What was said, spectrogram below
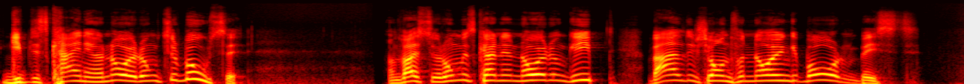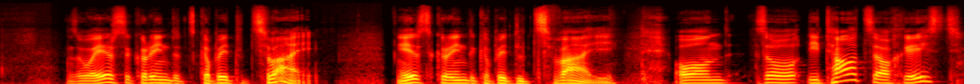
gibt es keine Erneuerung zur Buße. Und weißt du, warum es keine Erneuerung gibt? Weil du schon von neuem geboren bist. So 1. Korinther Kapitel 2. 1. Korinther Kapitel 2. Und so die Tatsache ist,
